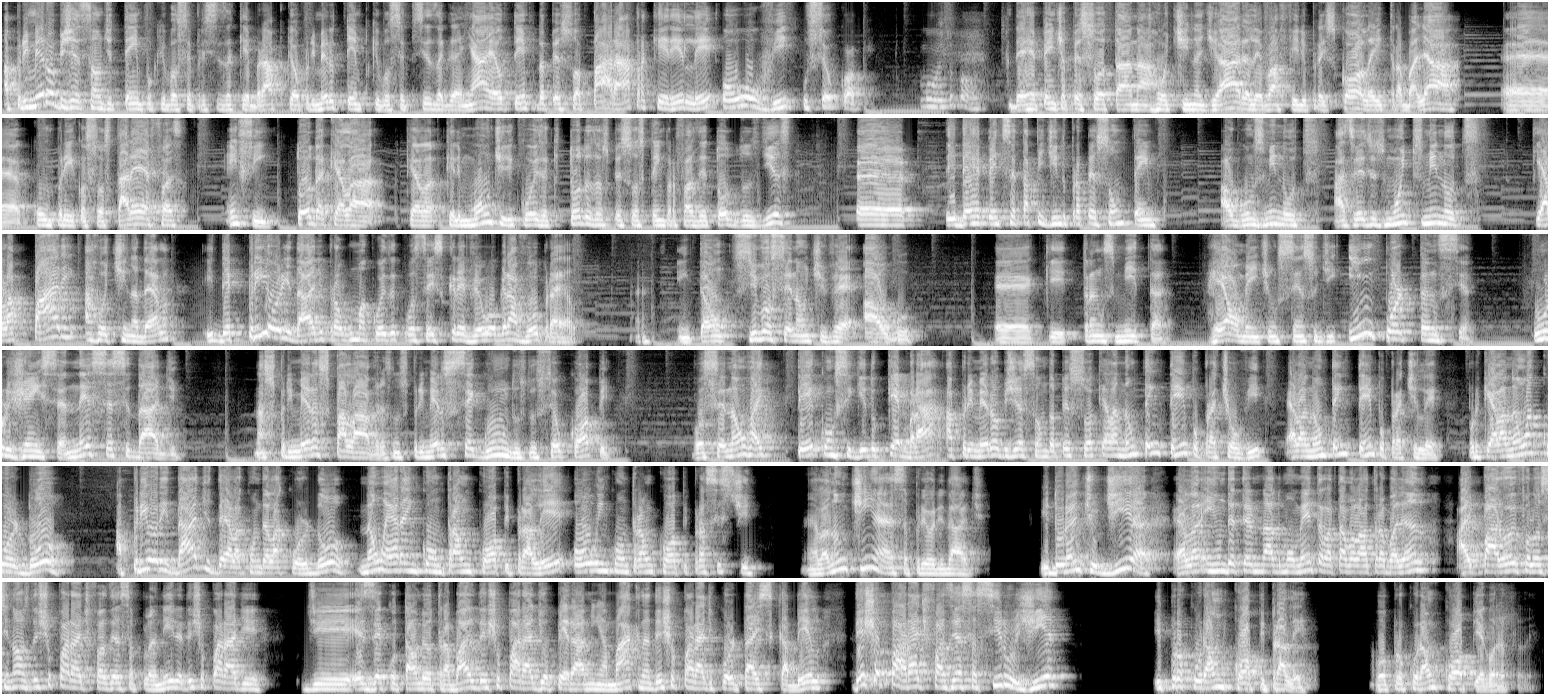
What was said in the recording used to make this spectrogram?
a primeira objeção de tempo que você precisa quebrar, porque é o primeiro tempo que você precisa ganhar, é o tempo da pessoa parar para querer ler ou ouvir o seu copy. Muito bom. De repente a pessoa está na rotina diária, levar filho para a escola, ir trabalhar, é, cumprir com as suas tarefas, enfim, toda aquela aquela, aquele monte de coisa que todas as pessoas têm para fazer todos os dias, é, e de repente você está pedindo para a pessoa um tempo, alguns minutos, às vezes muitos minutos, que ela pare a rotina dela e dê prioridade para alguma coisa que você escreveu ou gravou para ela. Né? Então, se você não tiver algo é, que transmita realmente um senso de importância, urgência, necessidade nas primeiras palavras, nos primeiros segundos do seu copy, você não vai ter conseguido quebrar a primeira objeção da pessoa que ela não tem tempo para te ouvir, ela não tem tempo para te ler, porque ela não acordou. A prioridade dela quando ela acordou não era encontrar um copy para ler ou encontrar um copy para assistir. Ela não tinha essa prioridade. E durante o dia, ela em um determinado momento ela estava lá trabalhando, Aí parou e falou assim: Nossa, deixa eu parar de fazer essa planilha, deixa eu parar de, de executar o meu trabalho, deixa eu parar de operar a minha máquina, deixa eu parar de cortar esse cabelo, deixa eu parar de fazer essa cirurgia e procurar um copy para ler. Vou procurar um copy agora para ler.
